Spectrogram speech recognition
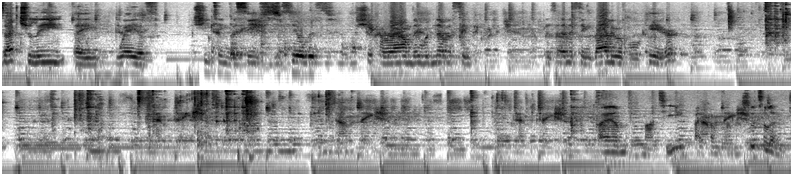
Is actually a way of cheating the thieves. You see all this shit around, they would never think there's anything valuable here. I am Mati. I come from Switzerland.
